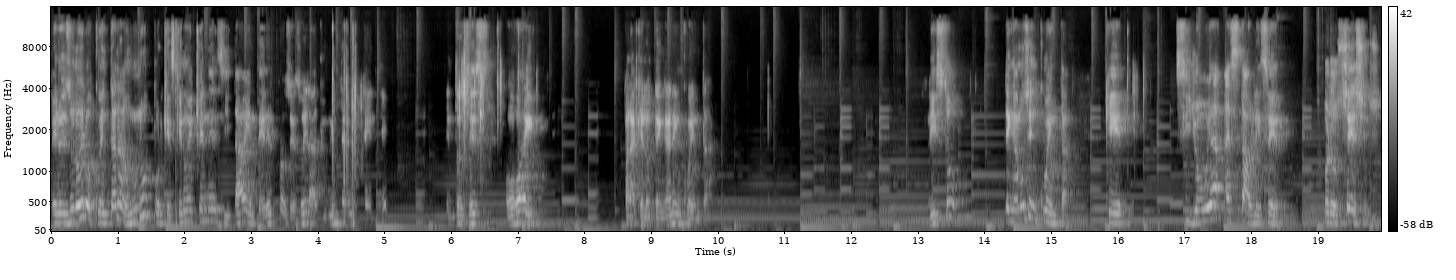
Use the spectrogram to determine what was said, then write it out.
Pero eso no lo cuentan a uno porque es que no es que necesita vender el proceso del ayuno intermitente. Entonces, ojo ahí, para que lo tengan en cuenta. ¿Listo? Tengamos en cuenta que si yo voy a establecer procesos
